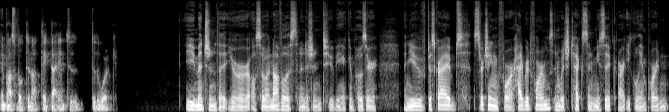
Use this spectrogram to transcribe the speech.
impossible to not take that into to the work You mentioned that you're also a novelist in addition to being a composer, and you've described searching for hybrid forms in which text and music are equally important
